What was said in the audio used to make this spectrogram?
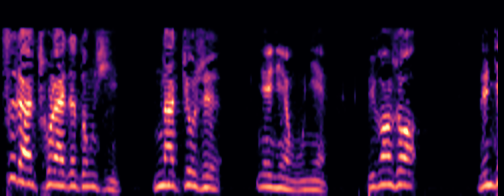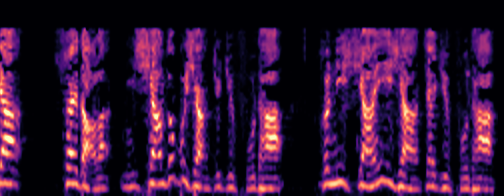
自然出来的东西，那就是念念无念。比方说，人家摔倒了，你想都不想就去扶他，和你想一想再去扶他，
